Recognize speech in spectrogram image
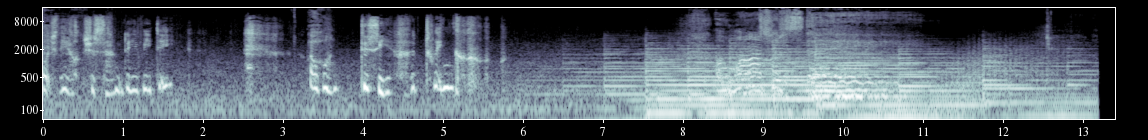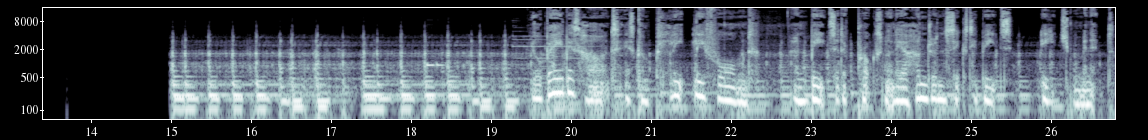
watch the ultrasound DVD. I want to see her twinkle. I want you to stay. Your baby's heart is completely formed and beats at approximately 160 beats each minute.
